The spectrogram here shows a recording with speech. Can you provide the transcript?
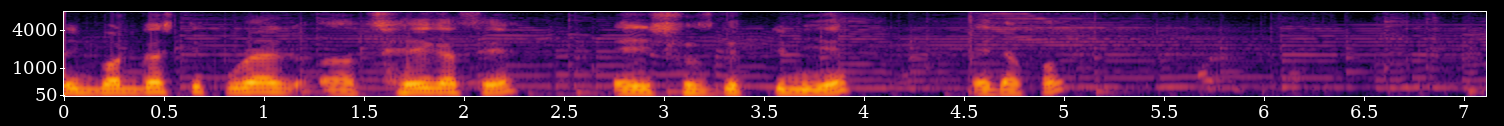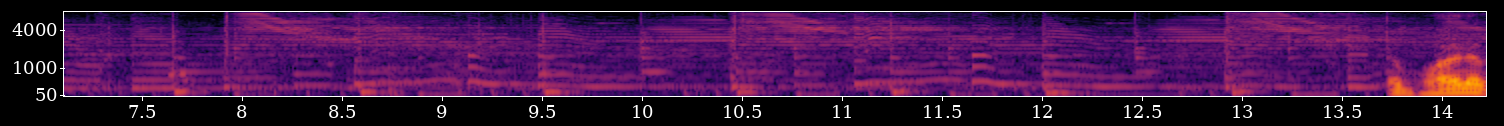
এই বটগাছটি পুরো ছেয়ে গেছে এই সুইচ গেটটি নিয়ে। এই দেখো। ভয়ানক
